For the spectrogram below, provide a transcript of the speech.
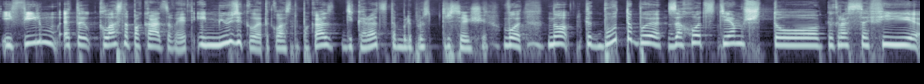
И фильм это классно показывает. И мюзикл это классно показывает. Декорации там были просто потрясающие. Вот. Но как будто бы заход с тем, что как раз Софи,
